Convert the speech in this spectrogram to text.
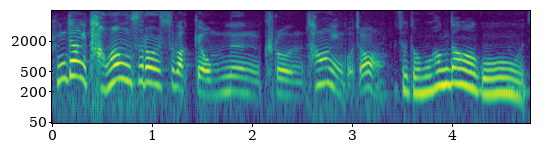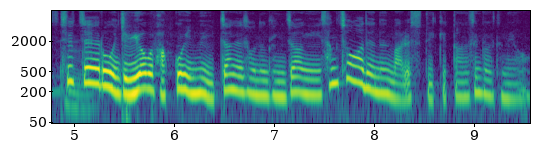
굉장히 당황스러울 수밖에 없는 그런 상황인 거죠. 그래서 너무 황당하고 실제로 이제 위협을 받고 있는 입장에서는 굉장히 상처가 되는 말일 수도 있겠다는 생각이 드네요.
